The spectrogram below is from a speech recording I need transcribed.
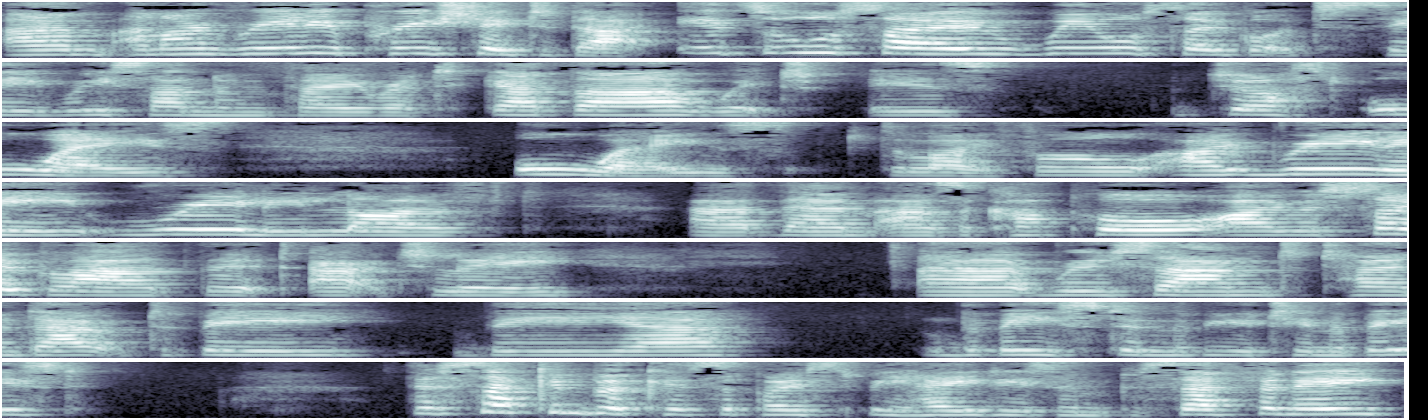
Um, and I really appreciated that. It's also, we also got to see Rhysand and Feyre together, which is just always, always delightful. I really, really loved uh, them as a couple. I was so glad that actually uh, Rhysand turned out to be the uh, the Beast in the Beauty and the Beast. The second book is supposed to be Hades and Persephone.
